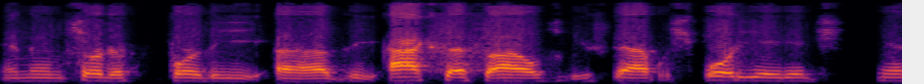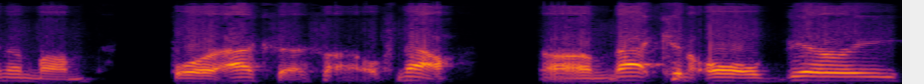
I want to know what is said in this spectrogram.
And then sort of for the, uh, the access aisles, we established 48 inch minimum for access aisles. Now, um, that can all vary,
